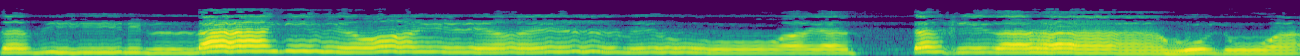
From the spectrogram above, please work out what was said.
سبيل الله بغير ويتخذها هزوا.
